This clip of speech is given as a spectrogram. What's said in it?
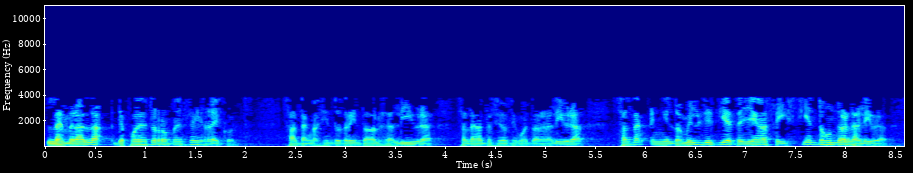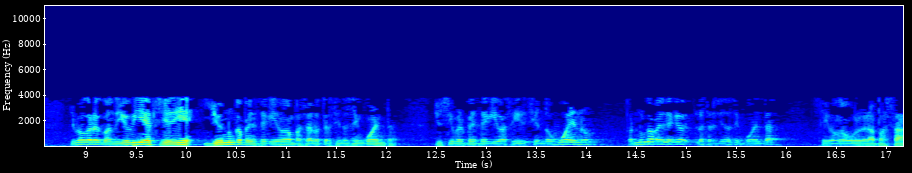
la Esmeralda después de esto rompen seis récords saltan a 130 dólares la libra, saltan a 350 dólares la libra, saltan en el 2017 llegan a 601 dólares la libra. Yo me acuerdo que cuando yo vi eso, yo dije, yo nunca pensé que iban a pasar los 350. Yo siempre pensé que iba a seguir siendo bueno, pero nunca pensé que los 350 se iban a volver a pasar.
